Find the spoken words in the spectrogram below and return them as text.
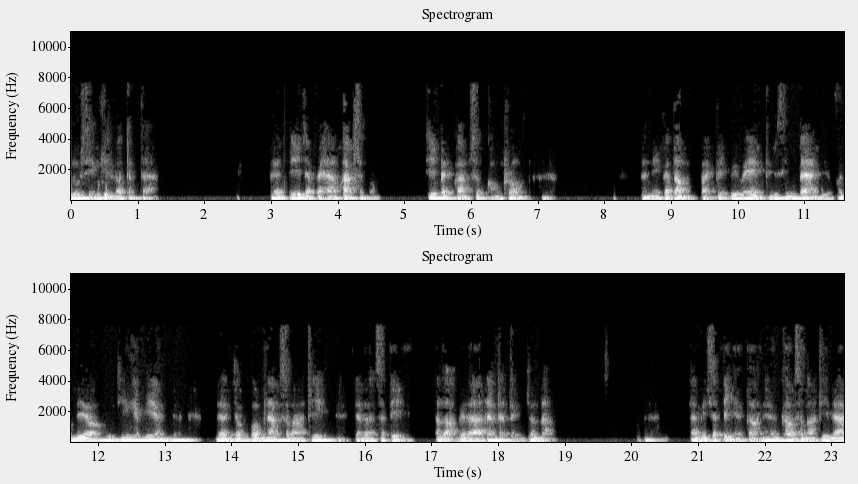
รูปเสียงกลิ่นรสต่างๆ เพื่อที่จะไปหาความสงบที่เป็นความสุขของพรหมอันนี้ก็ต้องไปเปรียบวิเวกถือศีลแปดอยู่คนเดียวอยู่ที่เงียบๆเดินจงกรมนั่งสมาธิเจริญสติ ตลอดเวลาตั้งแต่ตื่นจนหลับถ้ามีสติอย่างต่อเนื่องเข้าสมาธิได้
